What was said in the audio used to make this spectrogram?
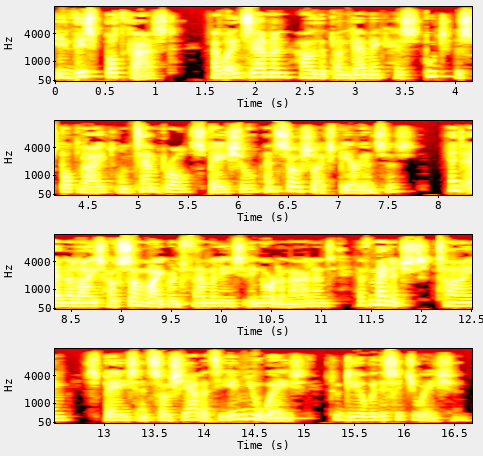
In this podcast, I will examine how the pandemic has put the spotlight on temporal, spatial and social experiences and analyze how some migrant families in Northern Ireland have managed time, space and sociality in new ways to deal with the situation.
